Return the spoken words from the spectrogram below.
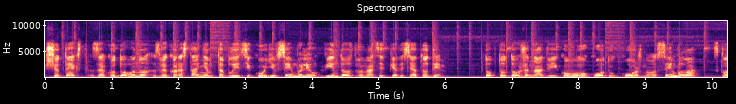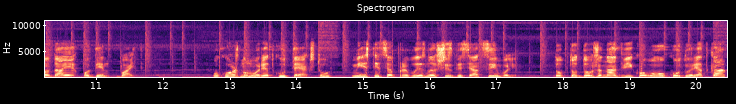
що текст закодовано з використанням таблиці кодів символів Windows 1251. Тобто довжина двійкового коду кожного символа складає 1 байт. У кожному рядку тексту міститься приблизно 60 символів. Тобто довжина двійкового коду рядка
